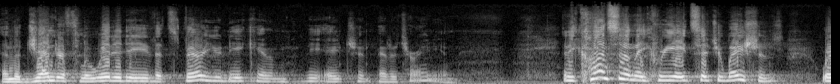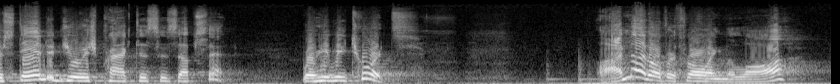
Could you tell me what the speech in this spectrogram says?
and the gender fluidity that's very unique in the ancient Mediterranean. And he constantly creates situations where standard Jewish practice is upset, where he retorts, I'm not overthrowing the law.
